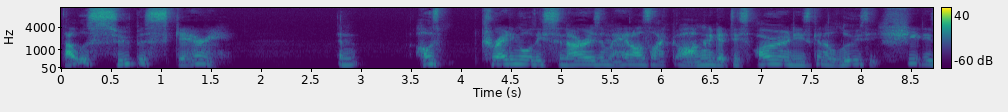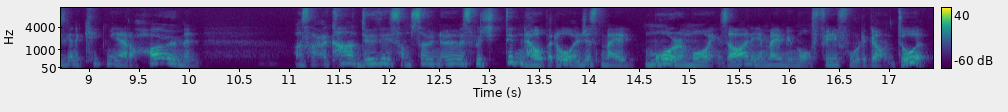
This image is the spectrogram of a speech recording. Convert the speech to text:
that was super scary. And I was creating all these scenarios in my head. I was like, oh, I'm going to get disowned. He's going to lose his shit. He's going to kick me out of home. And I was like, I can't do this. I'm so nervous, which didn't help at all. It just made more and more anxiety and made me more fearful to go and do it.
